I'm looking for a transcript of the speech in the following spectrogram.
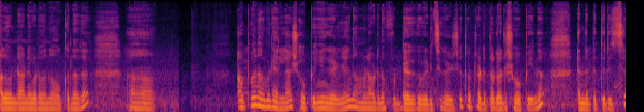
അതുകൊണ്ടാണ് ഇവിടെ വന്ന് നോക്കുന്നത്. അപ്പോൾ നമ്മുടെ എല്ലാ ഷോപ്പിങ്ങും കഴിഞ്ഞ് നമ്മൾ അവിടുന്ന് ഫുഡൊക്കെ മേടിച്ച് കഴിച്ച് തൊട്ടടുത്തുള്ള ഒരു ഷോപ്പിൽ നിന്ന് എന്നിട്ട് തിരിച്ച്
